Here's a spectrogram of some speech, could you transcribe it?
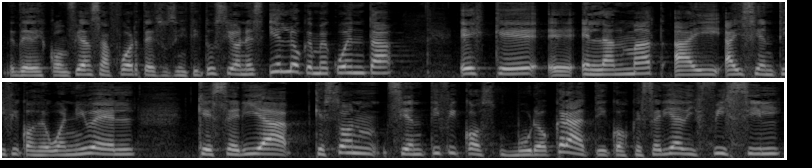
de desconfianza fuerte de sus instituciones, y él lo que me cuenta es que eh, en la hay, científicos de buen nivel, que, sería, que son científicos burocráticos, que sería difícil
